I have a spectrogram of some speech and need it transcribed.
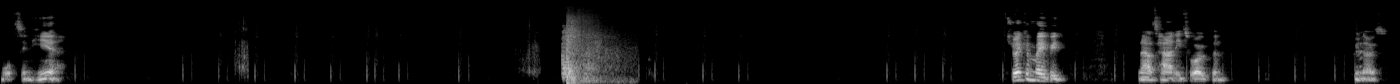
What's in here? Do you reckon maybe now it's handy to open? Who knows?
